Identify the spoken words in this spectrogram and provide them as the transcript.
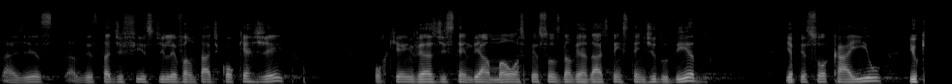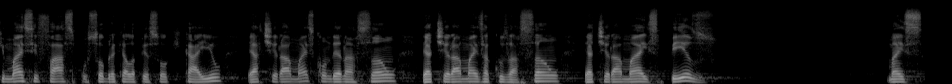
às vezes está difícil de levantar de qualquer jeito, porque ao invés de estender a mão, as pessoas na verdade têm estendido o dedo, e a pessoa caiu, e o que mais se faz por sobre aquela pessoa que caiu é atirar mais condenação, é atirar mais acusação, é atirar mais peso. Mas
